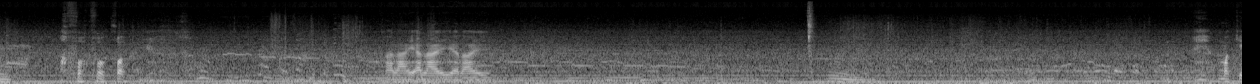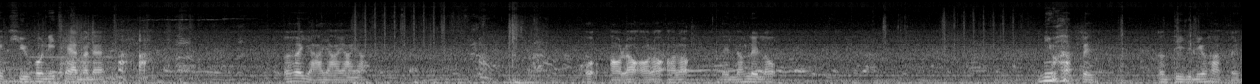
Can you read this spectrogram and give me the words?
มฟักฟักฟักอะไรอะไรอะไร มาเก็บคิวพวกนี้แทนมันนะเอออย่าอย่าอย่าอย่าโอ้เอาแล้วเอาแล้วเอาแล้วเล่นแล้วเล่นแล้วนิ้วหักเลยดนตรีจะนิ้วหักเลย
